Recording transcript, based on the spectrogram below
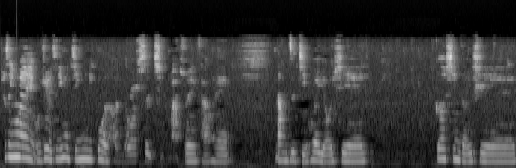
就是因为我觉得也是因为经历过了很多事情嘛，所以才会让自己会有一些个性的一些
